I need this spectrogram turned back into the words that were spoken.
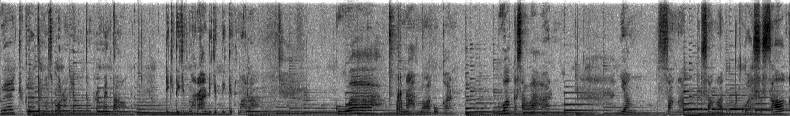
gue juga termasuk orang yang temperamental. Dikit-dikit marah, dikit-dikit marah. Gue pernah melakukan dua kesalahan yang sangat-sangat gue sesalkan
